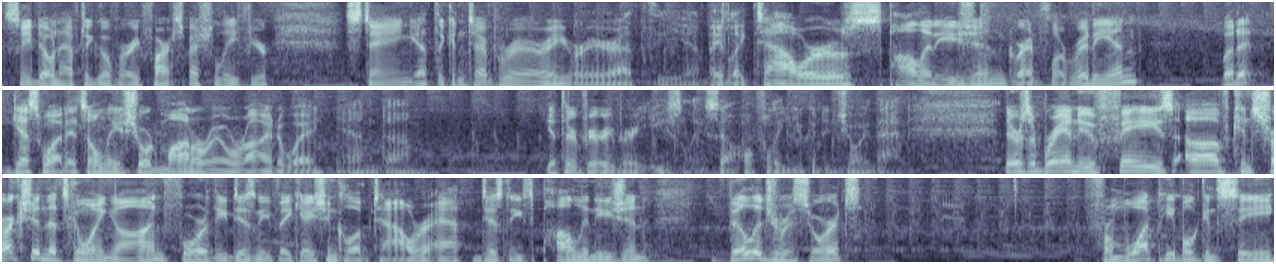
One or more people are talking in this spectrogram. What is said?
So you don't have to go very far, especially if you're staying at the Contemporary or you're at the uh, Bay Lake Towers, Polynesian, Grand Floridian. But it, guess what? It's only a short monorail ride away and um, get there very, very easily. So hopefully you can enjoy that. There's a brand new phase of construction that's going on for the Disney Vacation Club Tower at Disney's Polynesian Village Resort from what people can see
